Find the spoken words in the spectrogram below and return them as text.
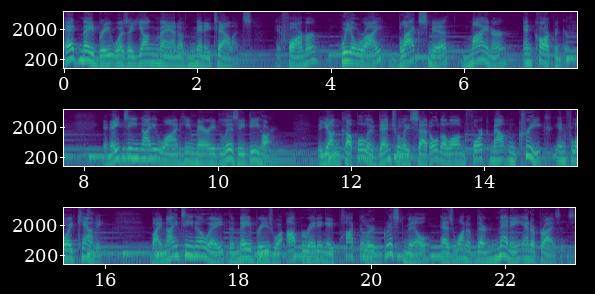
Ed Mabry was a young man of many talents a farmer, wheelwright, blacksmith, miner, and carpenter. In 1891, he married Lizzie Dehart. The young couple eventually settled along Fork Mountain Creek in Floyd County. By 1908, the Mabrys were operating a popular grist mill as one of their many enterprises.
